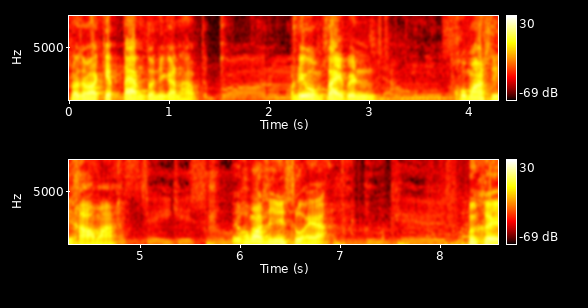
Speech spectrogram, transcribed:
เราจะมาเก็บแต้มตัวนี้กันครับ วันนี้ผมใส่เป็นโคม่าสีขาวมาโคม่าสีนี้สวยอะ่ะ เพิ่งเคย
